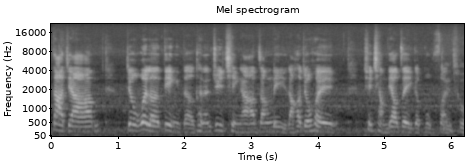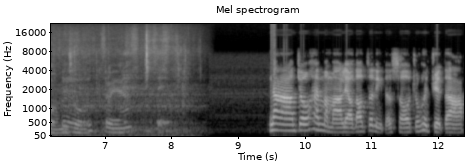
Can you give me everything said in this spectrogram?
大家就为了电影的可能剧情啊张力，然后就会去强调这一个部分。没。错没错嗯，对呀、那就和妈妈聊到这里的时候，就会觉得啊，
